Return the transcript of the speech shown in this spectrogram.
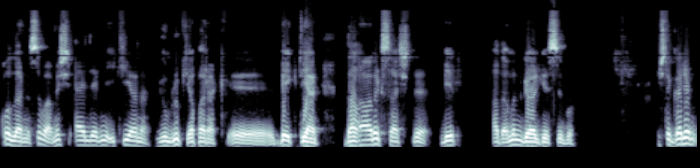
Kollarını sıvamış, ellerini iki yana yumruk yaparak e, bekleyen dağınık saçlı bir adamın gölgesi bu. İşte Galim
